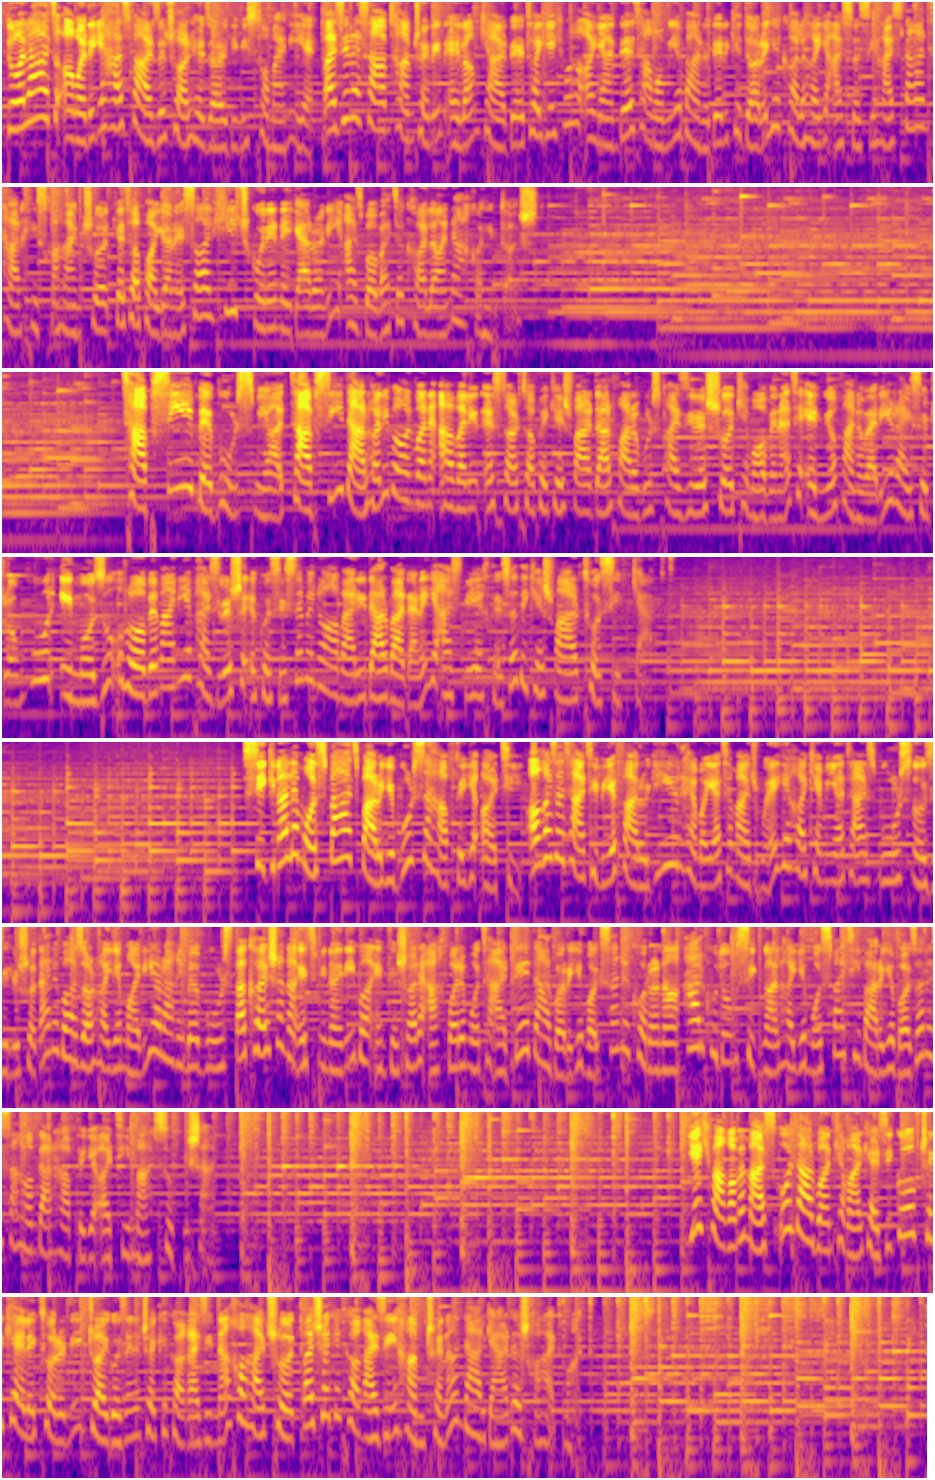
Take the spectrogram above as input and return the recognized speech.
دولت آماده حذف ارز 4200 تومانیه. وزیر سمت همچنین اعلام کرده تا یک ماه آینده تمامی بنادری که دارای کالاهای اساسی هستند ترخیص خواهند شد که تا پایان سال هیچ گونه نگرانی از بابت کالا نخواهیم داشت. تپسی به بورس میاد. تپسی در حالی به عنوان اولین استارتاپ کشور در فرابورس پذیرش شد که معاونت علمی و فناوری رئیس جمهور این موضوع رو به معنی پذیرش اکوسیستم نوآوری در بدنه اصلی اقتصاد کشور توصیف کرد. سیگنال مثبت برای بورس هفته آتی. آغاز تعطیلی فراگیر حمایت مجموعه حاکمیت از بورس نوزیلی شدن بازارهای مالی رقیب بورس و کاهش نااطمینانی با انتشار اخبار متعدد درباره واکسن کرونا هر کدوم سیگنال های مثبتی برای بازار سهام در هفته آتی محسوب میشن. یک مقام مسئول در بانک مرکزی گفت چک الکترونیک جایگزین چک کاغذی نخواهد شد و چک کاغذی همچنان در گردش خواهد ماند.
